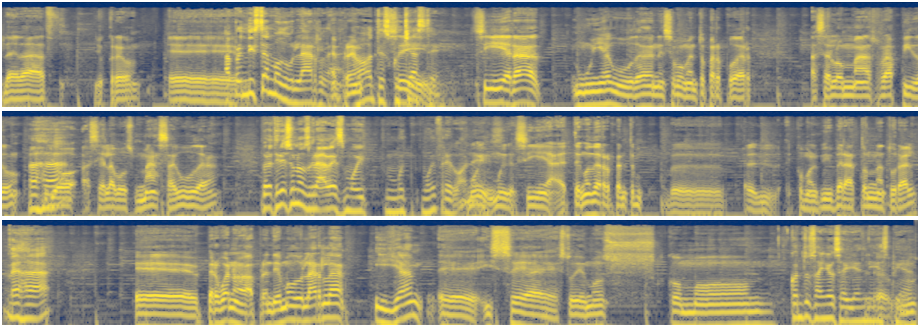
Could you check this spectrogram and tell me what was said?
la edad, yo creo. Eh, Aprendiste a modularla, ¿no? ¿Te escuchaste? Sí, era muy aguda en ese momento para poder hacerlo más rápido, yo hacía la voz más aguda. Pero tienes unos graves muy, muy, muy fregones. Muy, muy, sí, ah, tengo de repente eh, como el vibrato natural. Ajá. Eh, pero bueno, aprendí a modularla y ya eh, hice, estuvimos como... ¿Cuántos años hay en ESPN?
